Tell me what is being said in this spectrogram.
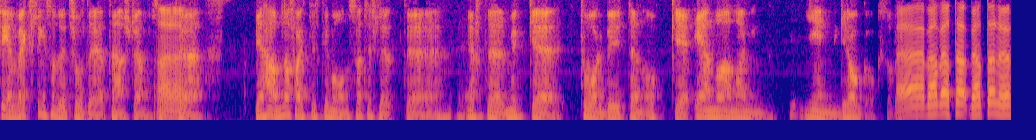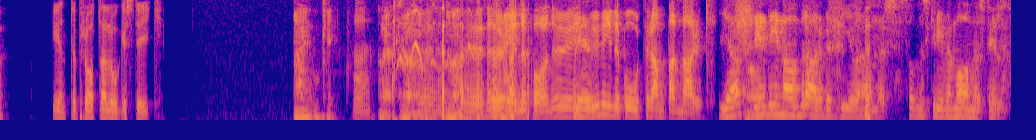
felväxling som du trodde, Ternström. Så nej, nej. Att, eh, vi hamnade faktiskt i Monza till slut eh, efter mycket tågbyten och eh, en och annan gingrogg också. Äh, vänta, vänta nu. Inte prata logistik. Nej, okej. Okay. Ja, ja, nu, är du inne på, nu, är, nu är inne på otrampad mark. Ja, det är din andra arbetsgivare Anders som du skriver manus till.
